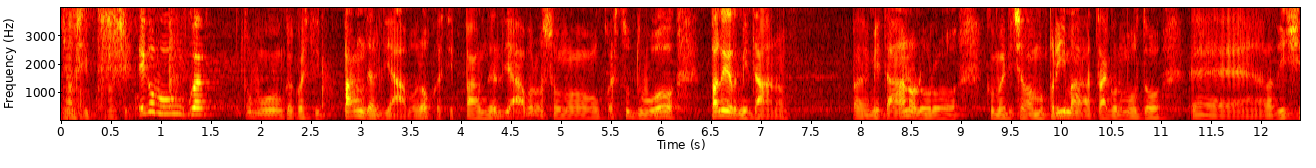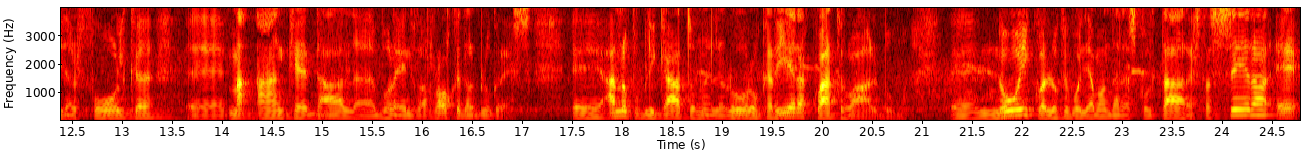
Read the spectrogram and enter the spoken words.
Non si può, non si può. E comunque, comunque questi pan del diavolo, questi pan del diavolo sono questo duo palermitano. Palermitano, loro come dicevamo prima attraggono molto eh, radici dal folk, eh, ma anche dal, volendo, dal rock e dal bluegrass. Eh, hanno pubblicato nella loro carriera quattro album. Eh, noi quello che vogliamo andare ad ascoltare stasera è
